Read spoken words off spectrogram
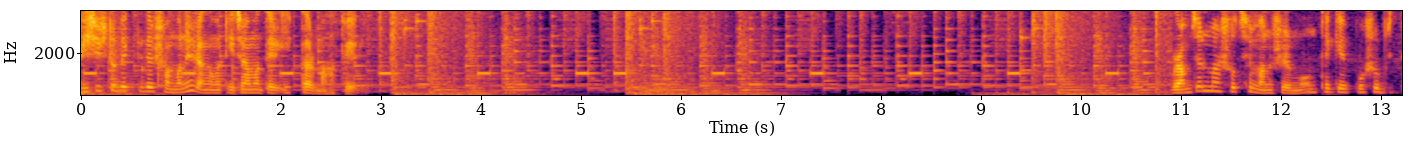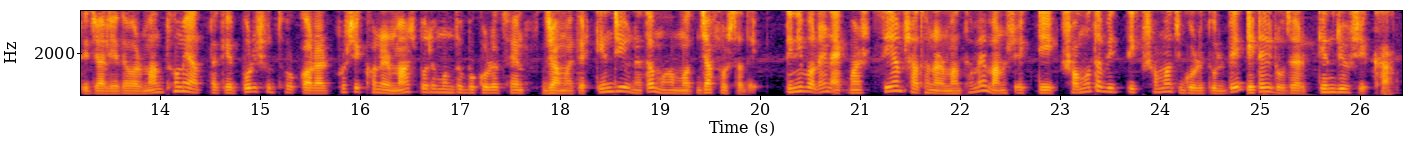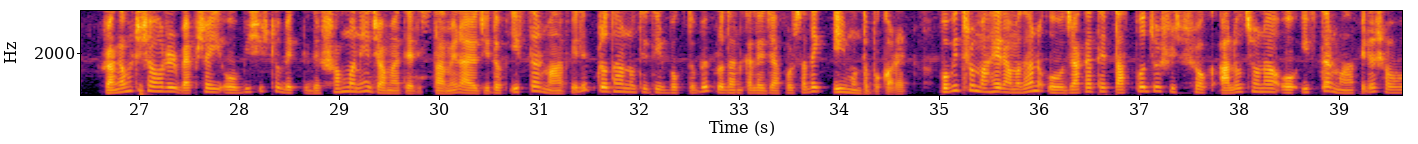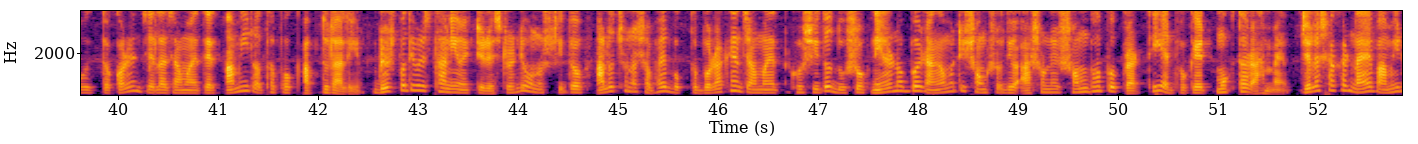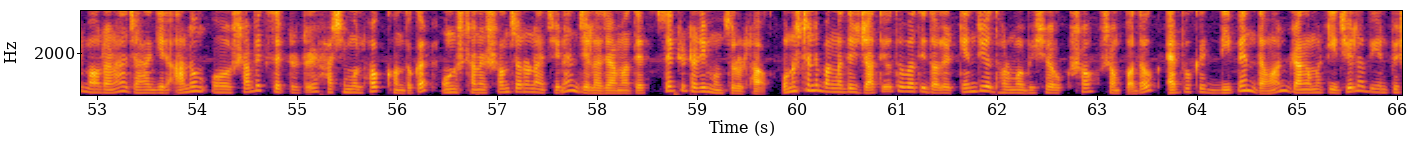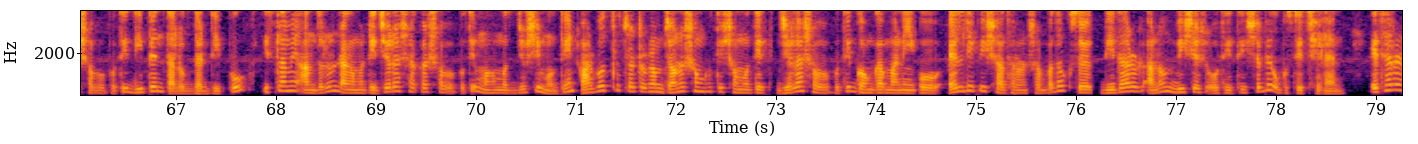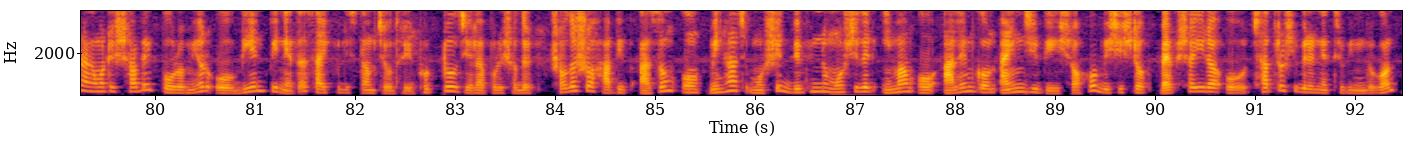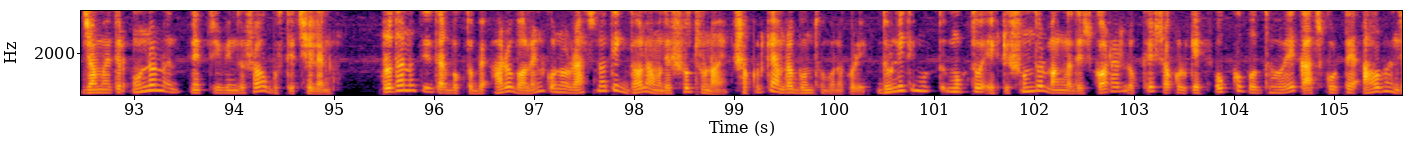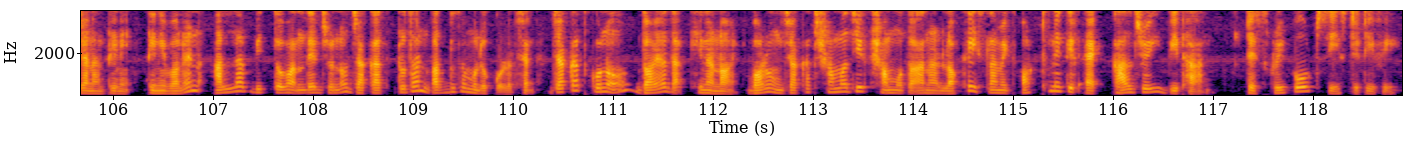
বিশিষ্ট ব্যক্তিদের সম্মানে রাঙামাটি জামাতের ইফতার মাহফিল। রমজান মাস হচ্ছে মানুষের মন থেকে পশুবৃত্তি জ্বালিয়ে দেওয়ার মাধ্যমে আত্মাকে পরিশুদ্ধ করার প্রশিক্ষণের মাস বলে মন্তব্য করেছেন জামায়াতের কেন্দ্রীয় নেতা মোহাম্মদ জাফর সাদেক। তিনি বলেন, এক মাস সিয়াম সাধনার মাধ্যমে মানুষ একটি সমতা ভিত্তিক সমাজ গড়ে তুলবে, এটাই রোজার কেন্দ্রীয় শিক্ষা। রাঙ্গামাটি শহরের ব্যবসায়ী ও বিশিষ্ট ব্যক্তিদের সম্মানে জামায়াতের ইসলামের আয়োজিত ইফতার মাহফিলে প্রধান অতিথির বক্তব্যে প্রধানকালে জাফর সাদেক এই মন্তব্য করেন। পবিত্র মাহে রামাদান ও জাকাতের তাৎপর্য শীর্ষক আলোচনা ও ইফতার মাহফিলে সভাপতিত্ব করেন জেলা জামায়াতের আমির অধ্যাপক আব্দুল আলী বৃহস্পতিবার স্থানীয় একটি রেস্টুরেন্টে অনুষ্ঠিত আলোচনা সভায় বক্তব্য রাখেন জামায়াত ঘোষিত দুশো নিরানব্বই রাঙ্গামাটি সংসদীয় আসনের সম্ভাব্য প্রার্থী অ্যাডভোকেট মুক্তার আহমেদ। জেলা শাখার নায়েব আমির মাওলানা জাহাঙ্গীর আলম ও সাবেক সেক্রেটারি হাসিমুল হক খন্দকার অনুষ্ঠানের সঞ্চালনায় ছিলেন জেলা জামাতের সেক্রেটারি মনসুরুল হক। অনুষ্ঠানে বাংলাদেশ জাতীয়তাবাদী দলের কেন্দ্রীয় ধর্ম বিষয়ক সহ সম্পাদক অ্যাডভোকেট দীপেন দেওয়ান রাঙামাটি জেলা বিএনপির সভাপতি দীপেন তালুকদার দীপু, ইসলামী আন্দোলন রাঙামাটি জেলা শাখার সভাপতি মোহাম্মদ জসিমউদ্দিন, পার্বত্য চট্টগ্রাম জনসংহতি সমিতির জেলা সভাপতি গঙ্গামানি ও এলডিপি সাধারণ সম্পাদক সৈয়দ দিদারুল আলম বিশেষ অতিথি হিসেবে উপস্থিত ছিলেন। এছাড়া রাঙামাটির সাবেক পৌর মেয়র ও বিএনপি নেতা সাইফুল ইসলাম চৌধুরী ভুট্টো, জেলা পরিষদের সদস্য হাবিব আজম ও মিনহাজ মুর্শিদ বিভিন্ন মসজিদের ইমাম ও আলেমগণ, আইনজীবী সহ বিশিষ্ট ব্যবসায়ীরা ও ছাত্র শিবিরের নেতৃবৃন্দগণ জামায়াতের অন্যান্য নেতৃবৃন্দ সহ উপস্থিত ছিলেন। প্রধান অতিথি তার বক্তব্যে আরও বলেন, কোন রাজনৈতিক দল আমাদের শত্রু নয়, সকলকে আমরা বন্ধু মনে করি। দুর্নীতি মুক্ত- একটি সুন্দর বাংলাদেশ গড়ার লক্ষ্যে সকলকে ঐক্যবদ্ধ হয়ে কাজ করতে আহ্বান জানান তিনি। তিনি বলেন, আল্লাহ বিত্তবানদের জন্য জাকাত প্রধান বাধ্যতামূলক করেছেন। জাকাত কোনো দয়া দাক্ষিণা নয়, বরং জাকাত সামাজিক সাম্যতা আনার লক্ষ্যে ইসলামিক অর্থনীতির এক কালজয়ী বিধান। Desk report, CST TV.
